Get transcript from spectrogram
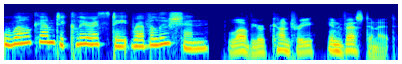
Welcome to Clear Estate Revolution. Love your country, invest in it.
